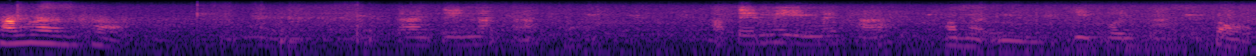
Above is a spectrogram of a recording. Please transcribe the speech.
ทั้งนั้นค่ะกางเต็นท์นะคะ เอาเต็นท์มาเองไหมคะ เอามาเอง กี่คนคะสอง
